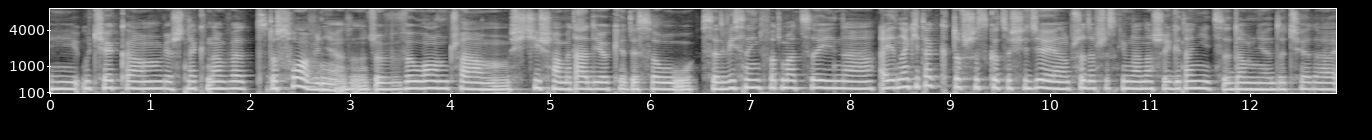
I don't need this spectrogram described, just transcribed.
i uciekam, wiesz, tak nawet dosłownie, to znaczy wyłączam, ściszam radio, kiedy są serwisy informacyjne, a jednak i tak to wszystko, co się dzieje, no przede wszystkim na naszej granicy do mnie dociera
